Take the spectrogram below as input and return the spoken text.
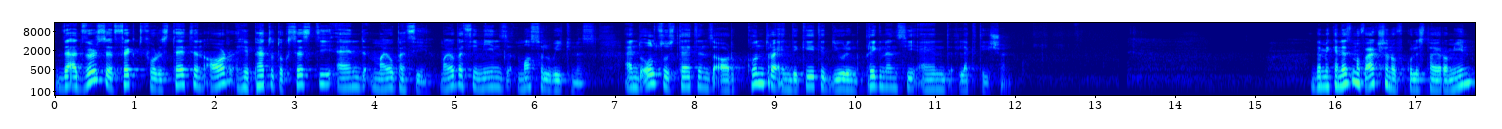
The adverse effect for statin are hepatotoxicity and myopathy. Myopathy means muscle weakness and also statins are contraindicated during pregnancy and lactation. The mechanism of action of cholestyramine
